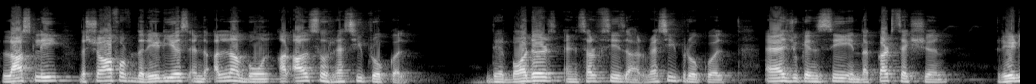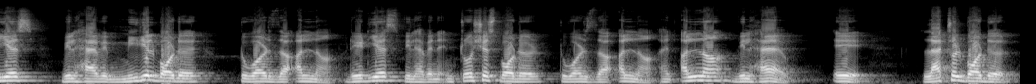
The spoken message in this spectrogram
Lastly, the shaft of the radius and the ulna bone are also reciprocal. Their borders and surfaces are reciprocal. As you can see in the cut section, radius will have a medial border towards the ulna. Radius will have an interosseous border towards the ulna and ulna will have a lateral border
